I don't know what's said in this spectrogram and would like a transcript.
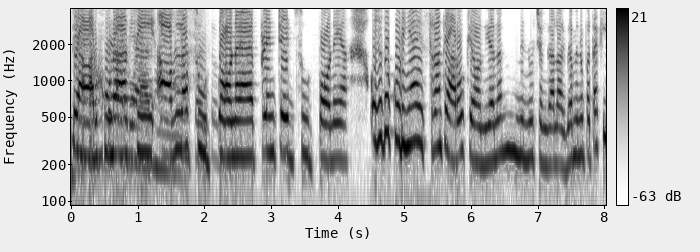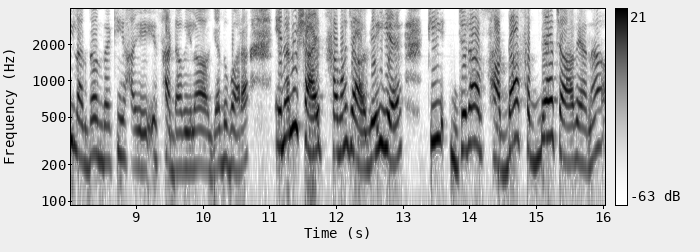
ਤਿਆਰ ਹੋਣਾ ਸੀ ਆਵਲਾ ਸੂਟ। ਪਾਉਣਾ ਹੈ ਪ੍ਰਿੰਟਡ ਸੂਟ ਪਾਉਣੇ ਆ। ਉਹ ਜਦੋਂ ਕੁੜੀਆਂ ਇਸ ਤਰ੍ਹਾਂ ਤਿਆਰ ਹੋ ਕੇ ਆਉਂਦੀਆਂ ਨਾ ਮੈਨੂੰ ਚੰਗਾ ਲੱਗਦਾ। ਮੈਨੂੰ ਪਤਾ ਕੀ ਲੱਗਦਾ ਹੁੰਦਾ ਕਿ ਹਾਏ ਇਹ ਸਾਡਾ ਵੇਲਾ ਆ ਗਿਆ ਦੁਬਾਰਾ। ਇਹਨਾਂ ਨੂੰ ਸ਼ਾਇਦ ਸਮਝ ਆ ਗਈ ਹੈ ਕਿ ਜਿਹੜਾ ਸਾਡਾ ਸੱਭਿਆਚਾਰ ਆ ਨਾ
